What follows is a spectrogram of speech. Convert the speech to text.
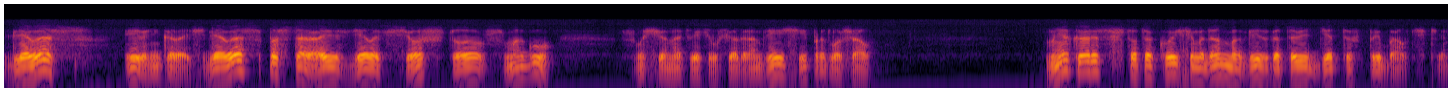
Для вас, Игорь Николаевич, для вас постараюсь сделать все, что смогу», смущенно ответил Федор Андреевич и продолжал. Мне кажется, что такой чемодан могли изготовить где-то в Прибалтике.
